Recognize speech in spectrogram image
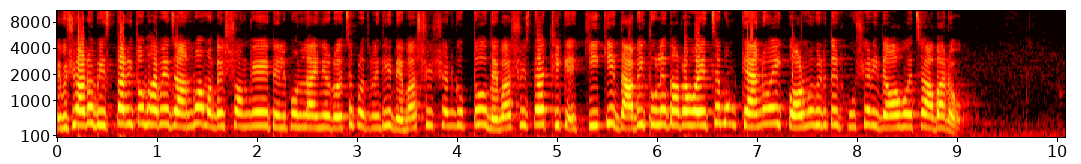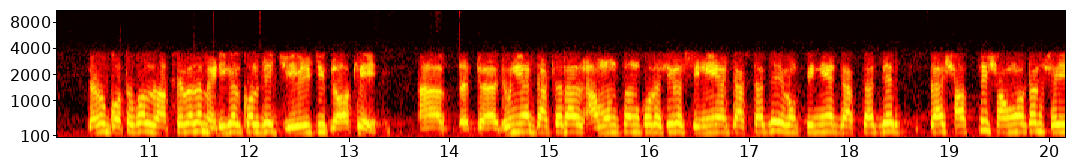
এ বিষয়ে আরও বিস্তারিত ভাবে জানব। আমাদের সঙ্গে টেলিফোন লাইনে রয়েছে প্রতিনিধি দেবাশিস সেনগুপ্ত। দেবাশিস দা, ঠিক কি কি দাবি তুলে ধরা হয়েছে এবং কেন এই কর্মবিরতির হুঁশিয়ারি দেওয়া হয়েছে আবারও? দেখো, গতকাল রাত্রেবেলা মেডিকেল কলেজের জিএলটি ব্লকে জুনিয়র ডাক্তাররা আমন্ত্রণ করেছিল সিনিয়র ডাক্তারদের এবং সিনিয়র ডাক্তারদের প্রায় সাতটি সংগঠন সেই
